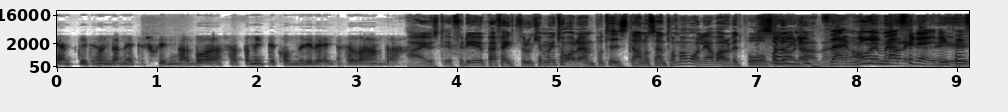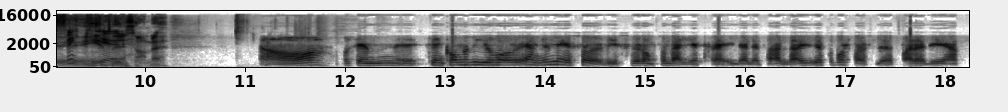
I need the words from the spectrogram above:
50-100 meters skillnad bara så att de inte kommer i vägen för varandra. Ja, just det. För det är ju perfekt för då kan man ju ta den på tisdagen och sen tar man vanliga varvet på, Som på en lördag. uppvärmning, jag Ingmar, menar för dig. Det är ju perfekt Helt ju. lysande. Ja, och sen, eh, sen kommer vi ju ha ännu mer service för de som väljer trail eller för alla Göteborgsvarvslöpare. Det är att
